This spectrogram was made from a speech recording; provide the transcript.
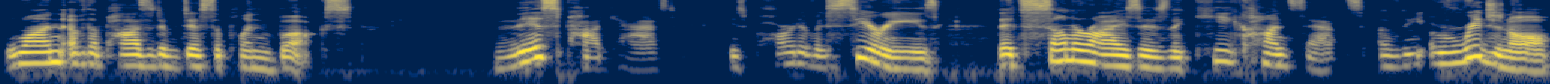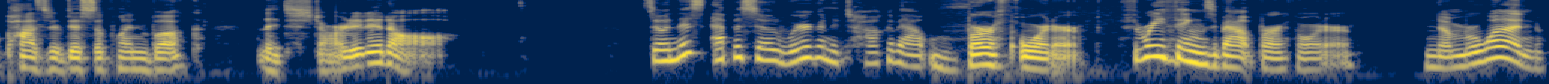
one of the positive discipline books. This podcast is part of a series that summarizes the key concepts of the original positive discipline book that started it all. So, in this episode, we're going to talk about birth order. Three things about birth order. Number one,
